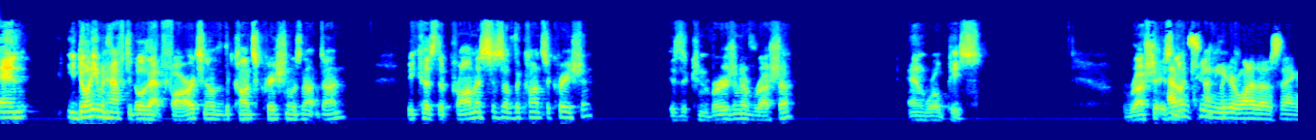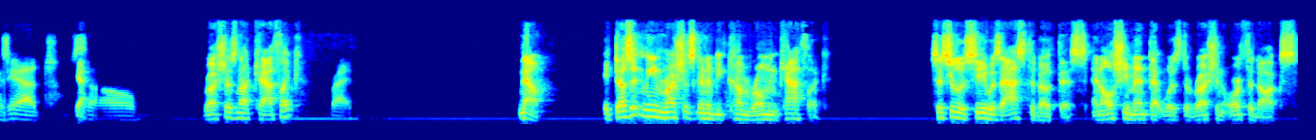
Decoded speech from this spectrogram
And you don't even have to go that far to know that the consecration was not done because the promises of the consecration is the conversion of Russia and world peace. Russia is haven't not seen either one of those things yet. Yeah. So Russia is not Catholic. right. Now, it doesn't mean Russia's going to become Roman Catholic. Sister Lucia was asked about this, and all she meant that was the Russian Orthodox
